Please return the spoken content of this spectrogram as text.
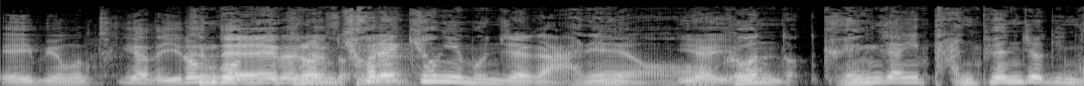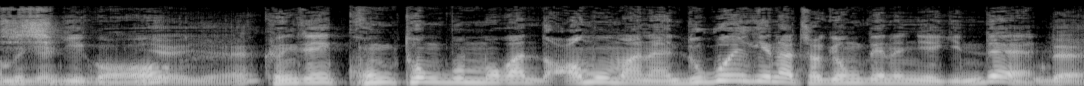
AB형은 특이하다, 이런 근데 것들에 그런. 혈액형이 문제가 아니에요. 예, 예. 그건 굉장히 단편적인 지식이고 예, 예. 굉장히 공통 분모가 너무 많아요. 누구에게나 적용되는 얘기인데 네.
